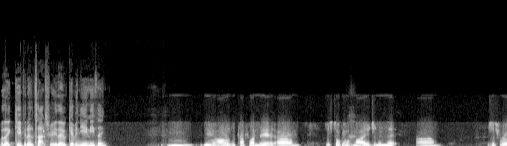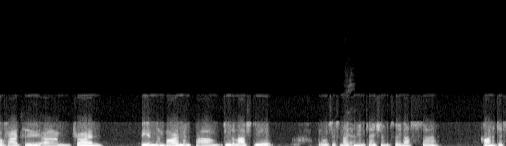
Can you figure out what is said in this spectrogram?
Were they keeping in touch with you? They were giving you anything? Mm, yeah, oh, it was a tough one there. Um, just talking with my agent and that, um, it's just real hard to um, try and be in the environment. Um, due to last year, there was just no yeah. communication between us. Kind of just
